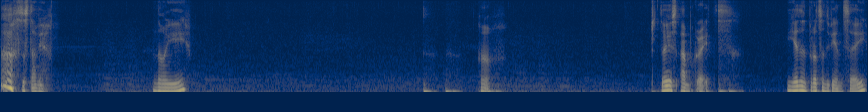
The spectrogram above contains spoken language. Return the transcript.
Ach, zostawię. No i. Huh. Czy to jest upgrade? 1% więcej.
